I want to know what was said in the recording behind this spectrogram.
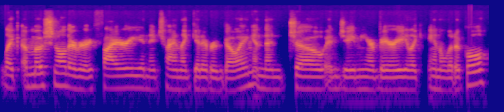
like emotional, they're very fiery and they try and like get everyone going. And then Joe and Jamie are very like analytical.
